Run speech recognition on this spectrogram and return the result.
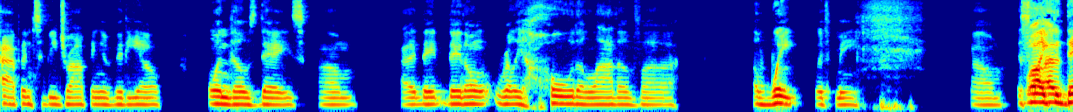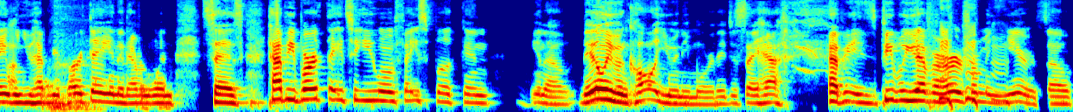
happen to be dropping a video on those days, um, I, they they don't really hold a lot of uh, a weight with me. Um, it's Well, like I- the day when you have your birthday and then everyone says happy birthday to you on Facebook and you know they don't even call you anymore. They just say happy happy people you haven't heard from in years. So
